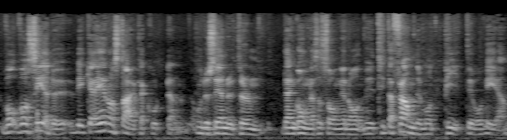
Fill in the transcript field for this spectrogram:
vad, vad ser du? Vilka är de starka korten? Om du ser nu till den, den gångna säsongen och vi tittar fram nu mot Piteå och VM.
